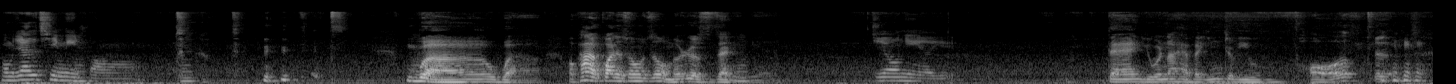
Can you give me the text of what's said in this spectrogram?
我们家是气密窗哦。哇哇！我怕关了窗户之后，我们热死在里面。只有你而已。Then you will not have an interview hall.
